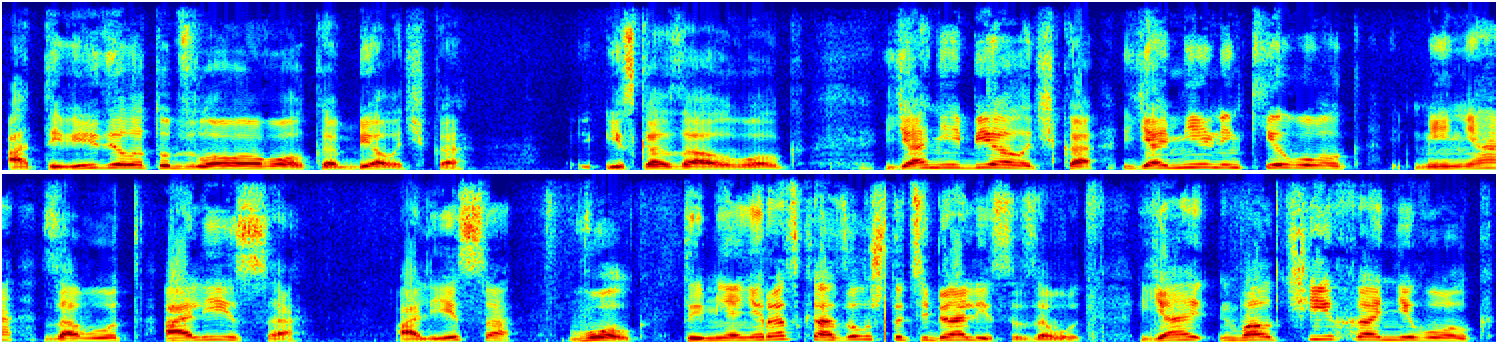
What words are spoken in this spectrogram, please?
«А ты видела тут злого волка, Белочка?» И сказал волк, «Я не Белочка, я миленький волк, меня зовут Алиса». «Алиса? Волк, ты меня не рассказывал, что тебя Алиса зовут. Я волчиха, а не волк.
